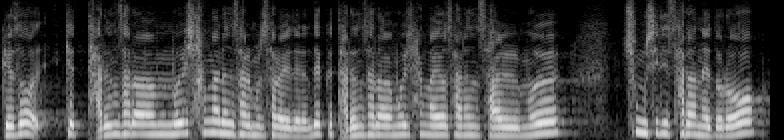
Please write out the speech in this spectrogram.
그래서 이렇게 다른 사람을 향하는 삶을 살아야 되는데 그 다른 사람을 향하여 사는 삶을 충실히 살아내도록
